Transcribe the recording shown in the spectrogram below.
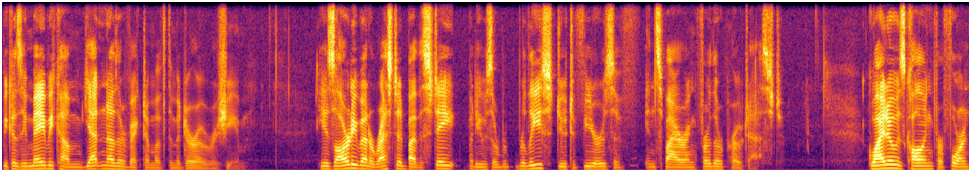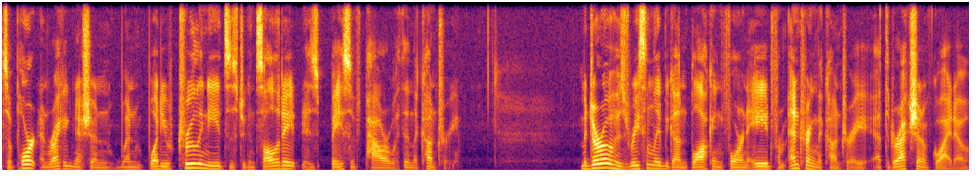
because he may become yet another victim of the Maduro regime. He has already been arrested by the state, but he was re- released due to fears of inspiring further protest. Guaido is calling for foreign support and recognition when what he truly needs is to consolidate his base of power within the country. Maduro has recently begun blocking foreign aid from entering the country at the direction of Guaido,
